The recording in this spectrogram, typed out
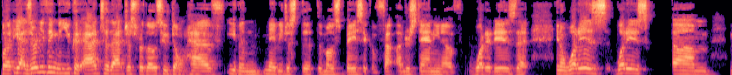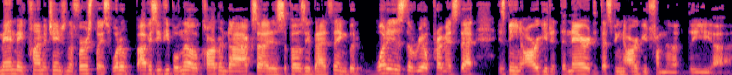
But yeah, is there anything that you could add to that just for those who don't have even maybe just the, the most basic of understanding of what it is that, you know, what is, what is um, man-made climate change in the first place? What are, obviously people know carbon dioxide is supposedly a bad thing, but what is the real premise that is being argued, the narrative that's being argued from the, the, uh,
